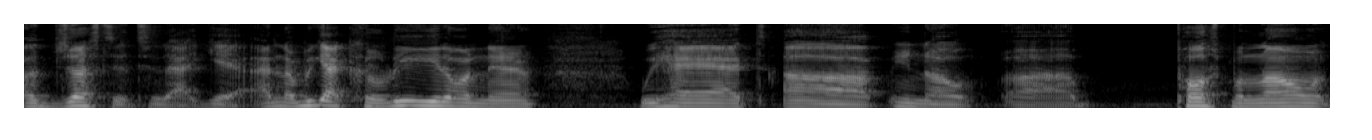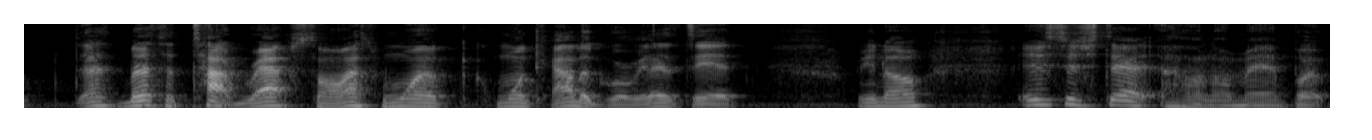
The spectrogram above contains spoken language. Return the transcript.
adjusted to that Yeah, I know we got Khalid on there. We had uh, you know, uh Post Malone. That's that's a top rap song. That's one one category. That's it. You know, it's just that I don't know, man. But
